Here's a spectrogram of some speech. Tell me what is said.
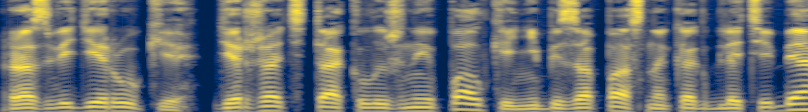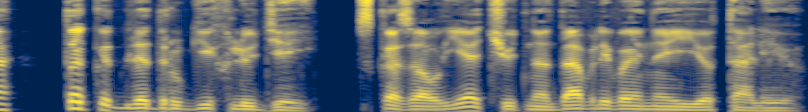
«Разведи руки. Держать так лыжные палки небезопасно как для тебя, так и для других людей», — сказал я, чуть надавливая на ее талию.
